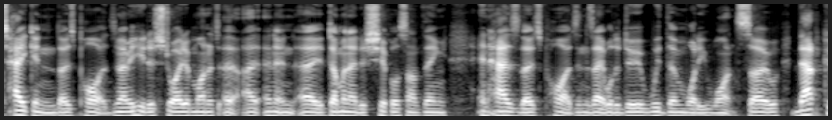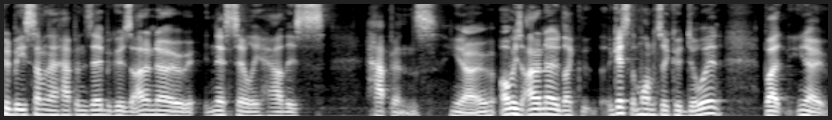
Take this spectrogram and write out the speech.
taken those pods. Maybe he destroyed a monitor, a, a, a, dominator ship or something, and has those pods and is able to do with them what he wants. So that could be something that happens there because I don't know necessarily how this happens. You know, obviously I don't know. Like I guess the monitor could do it, but you know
